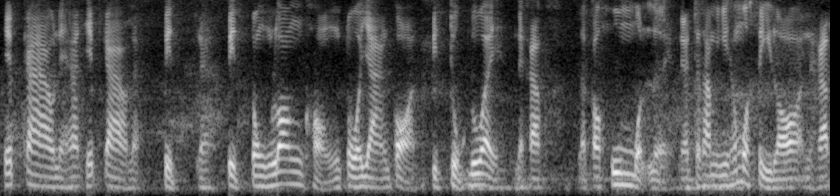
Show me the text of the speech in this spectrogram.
เทปกาวนะฮะเทปกาวนะปิดนะปิดตรงร่องของตัวยางก่อนปิดจุกด้วยนะครับแล้วก็หุ้มหมดเลยนะจะทำอย่างนี้ทั้งหมด 4 ล้อนะครับ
